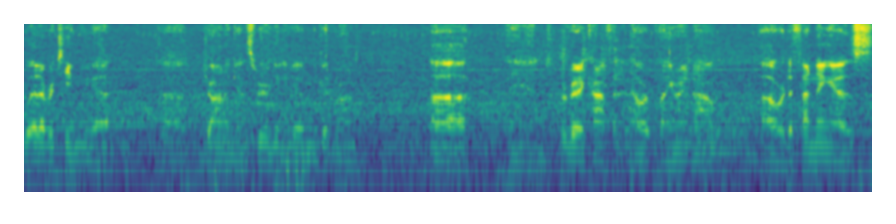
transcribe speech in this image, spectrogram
whatever team we got uh, drawn against, we were going to give them a good run, uh, and we're very confident in how we're playing right now. Uh, we're defending as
